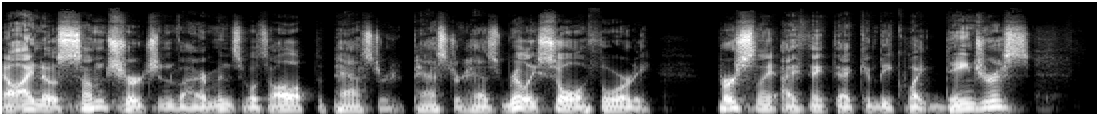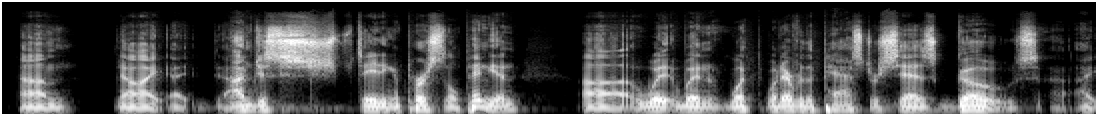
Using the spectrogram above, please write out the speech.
Now I know some church environments, well, it's all up to pastor. Pastor has really sole authority. Personally, I think that can be quite dangerous. Um, now I, I am just stating a personal opinion. Uh, when, what whatever the pastor says goes, I,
